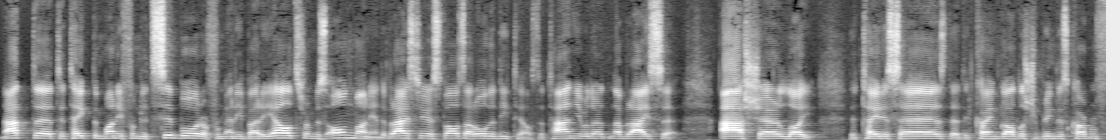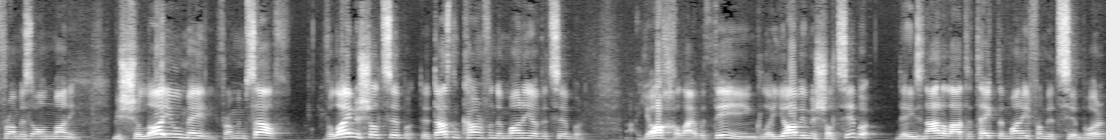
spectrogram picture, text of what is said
Not uh, to take the money from the tzibur or from anybody else, from his own money. And the Braise here spells out all the details. The Tanya we learned in the Braise. Asher loy. The Torah says that the Kohen Gadol should bring this carbon from his own money. Mishaloi hu mevi, from himself. V'loy mishal tzibur. It doesn't come from the money of the tzibur. Yachal, I would think, that he's not allowed to take the money from the tzibur,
